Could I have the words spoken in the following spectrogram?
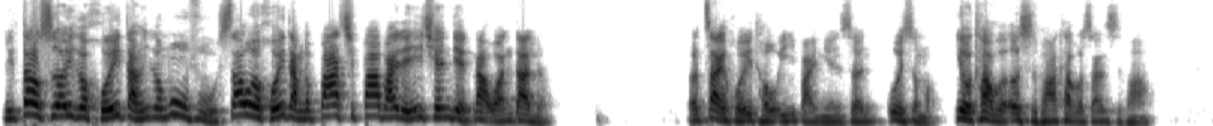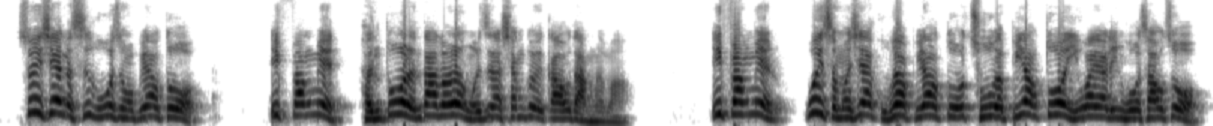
你到时候一个回档，一个幕府稍微回档个八七八百点、一千点，那完蛋了。而再回头一百年生，为什么又套个二十趴，套个三十趴？所以现在的持股为什么不要多？一方面，很多人大家都认为这叫相对高档了嘛。一方面，为什么现在股票不要多？除了不要多以外，要灵活操作。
